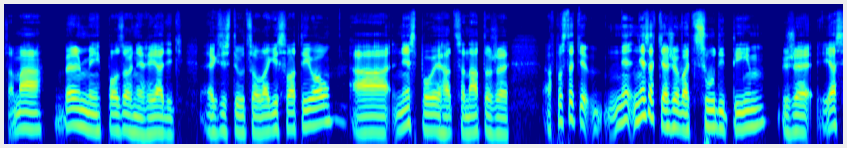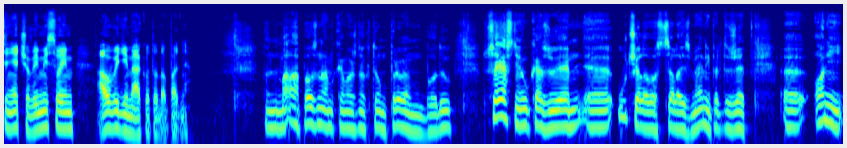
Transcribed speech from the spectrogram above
sa má veľmi pozorne riadiť existujúcou legislatívou a nespoviehať sa na to, že a v podstate ne, nezaťažovať súdy tým, že ja si niečo vymyslím a uvidíme, ako to dopadne. Malá poznámka možno k tomu prvému bodu. Tu sa jasne ukazuje e, účelovosť celej zmeny, pretože e, oni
